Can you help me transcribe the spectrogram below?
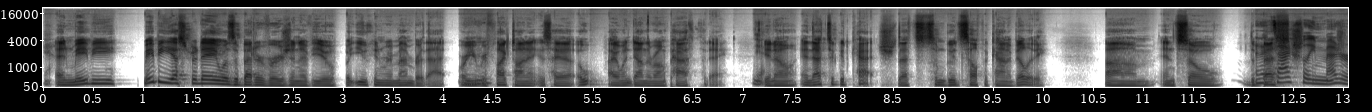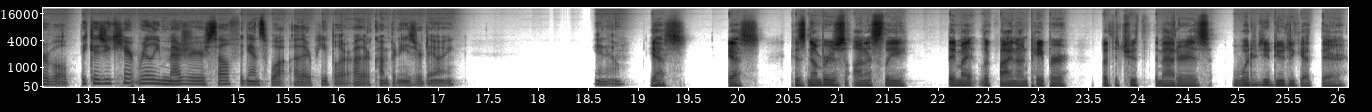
Yeah. And maybe maybe yesterday was a better version of you, but you can remember that, or you Mhm. reflect on it and say, "Oh, I went down the wrong path today." Yeah. You know, and that's a good catch. That's some good self accountability. Um, and so the and best it's actually measurable because you can't really measure yourself against what other people or other companies are doing. You know, Yes. Yes. Because numbers, honestly, they might look fine on paper, but the truth of the matter is, what did you do to get there?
